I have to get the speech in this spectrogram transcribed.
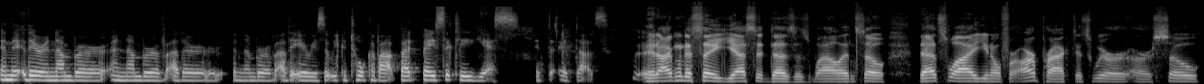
and there, there, are a number a number of other a number of other areas that we could talk about but basically yes it, it does and I'm going to say yes, it does as well. And so that's why you know for our practice we are, are so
